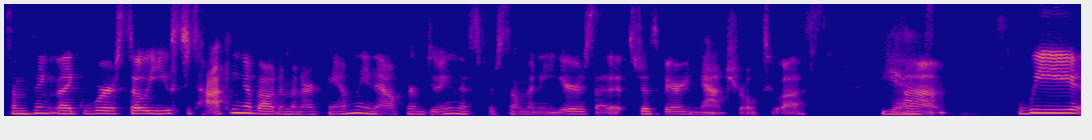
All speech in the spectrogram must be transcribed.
something like we're so used to talking about him in our family now from doing this for so many years that it's just very natural to us. Yeah um, we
